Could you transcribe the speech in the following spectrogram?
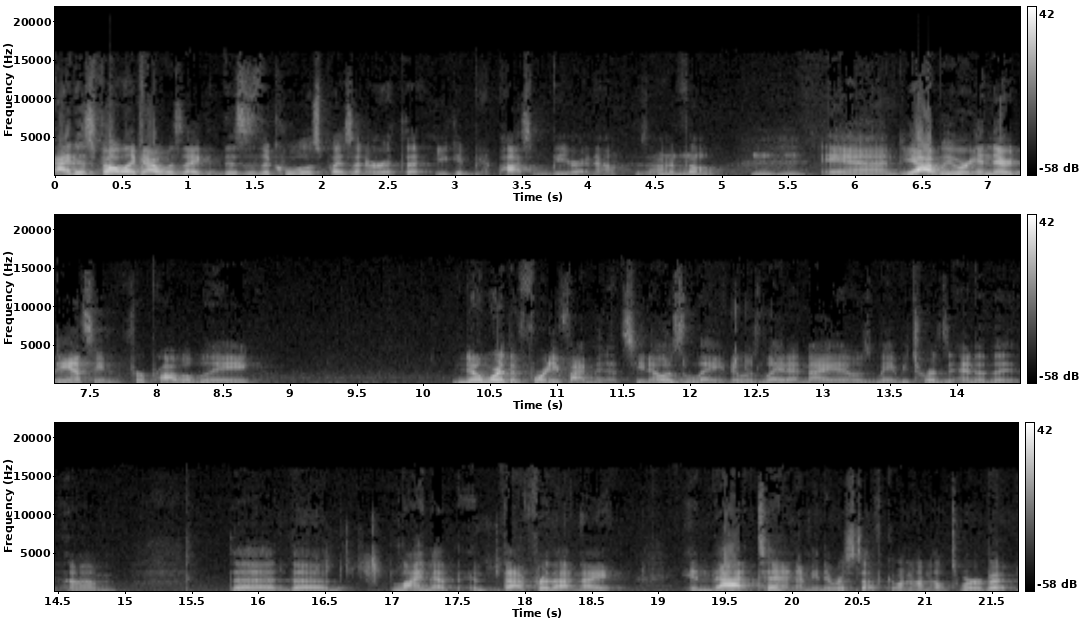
I just felt like I was like, this is the coolest place on earth that you could possibly be right now. Is how I mm-hmm. felt. Mm-hmm. And yeah, we were in there dancing for probably no more than 45 minutes. You know, it was late. It was late at night. It was maybe towards the end of the um, the the lineup that for that night in that tent. I mean, there was stuff going on elsewhere, but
